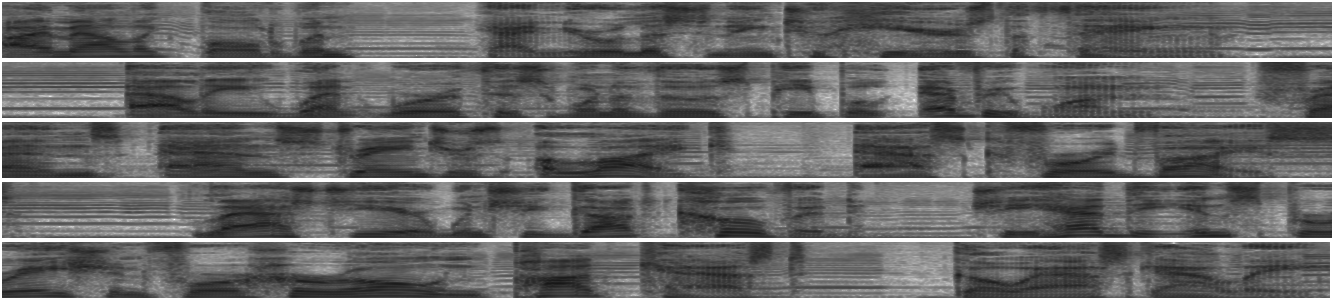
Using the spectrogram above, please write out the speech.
I'm Alec Baldwin, and you're listening to Here's the Thing. Ali Wentworth is one of those people everyone, friends and strangers alike, ask for advice. Last year, when she got COVID, she had the inspiration for her own podcast, Go Ask Ali.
